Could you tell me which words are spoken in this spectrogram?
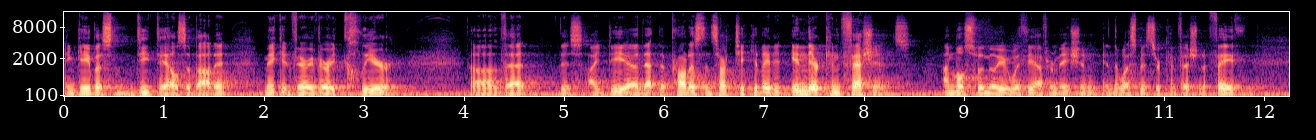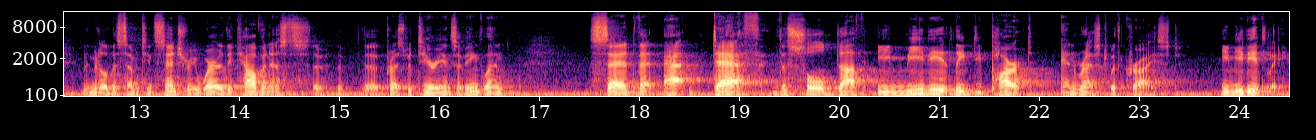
and gave us details about it, make it very, very clear uh, that this idea that the Protestants articulated in their confessions. I'm most familiar with the affirmation in the Westminster Confession of Faith in the middle of the 17th century, where the Calvinists, the, the, the Presbyterians of England, said that at death the soul doth immediately depart and rest with Christ. Immediately.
